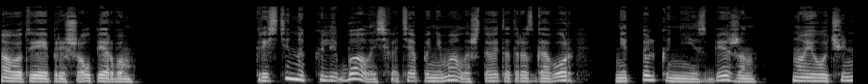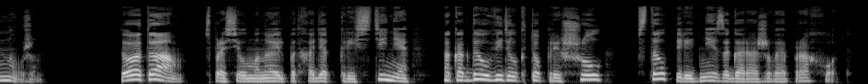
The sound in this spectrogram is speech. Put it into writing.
А вот я и пришел первым». Кристина колебалась, хотя понимала, что этот разговор не только неизбежен, но и очень нужен. «Кто там?» — спросил Мануэль, подходя к Кристине, а когда увидел, кто пришел, встал перед ней, загораживая проход.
